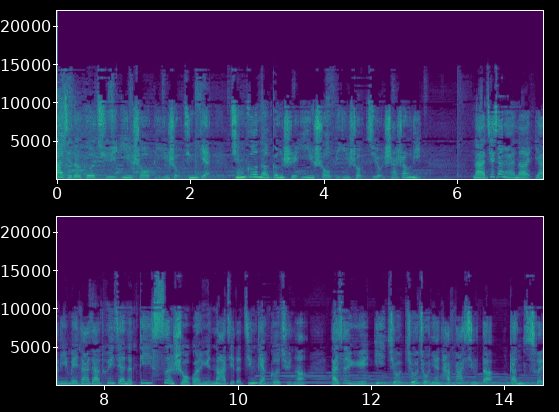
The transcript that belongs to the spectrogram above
娜姐的歌曲一首比一首经典，情歌呢更是一首比一首具有杀伤力。那接下来呢，雅丽为大家推荐的第四首关于娜姐的经典歌曲呢，来自于一九九九年她发行的《干脆》。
